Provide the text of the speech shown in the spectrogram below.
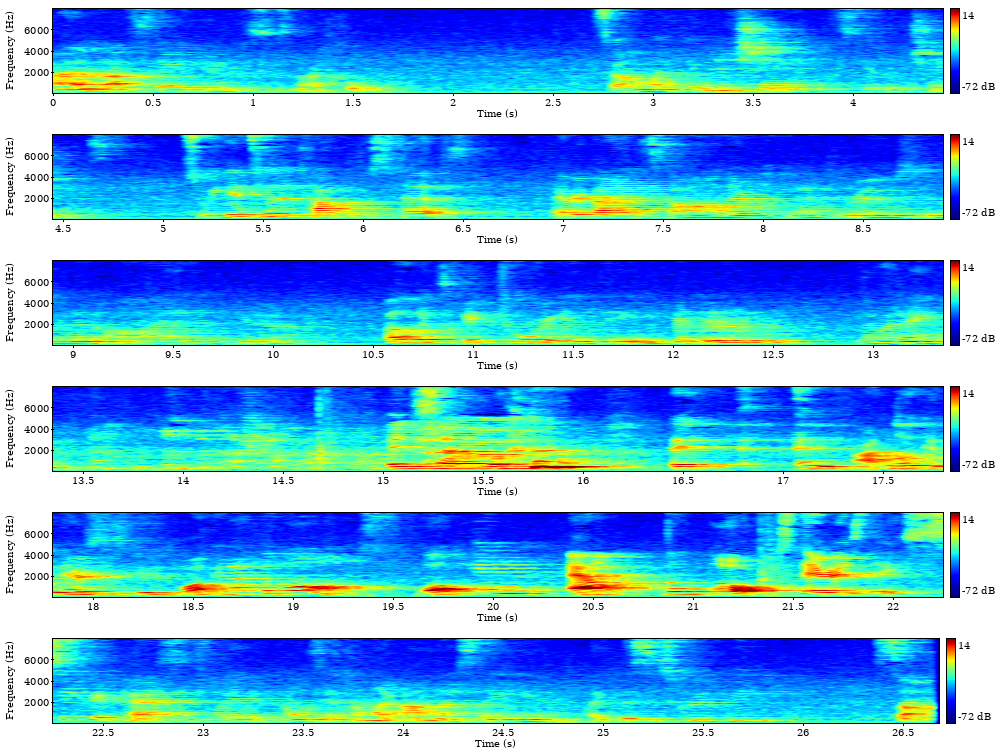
I am not staying here. This is not cool. So I'm like, give it a chance. Give it a chance. So we get to the top of the steps. Everybody's gone. They're looking at the rooms, doing an on. You know, oh, it's a Victorian thing. No, it ain't. And so, and, and I look and there's this dude walking out the walls, walking out the walls. There is a secret passageway that comes in. I'm like, I'm not staying here. Like, this is creepy. Some,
